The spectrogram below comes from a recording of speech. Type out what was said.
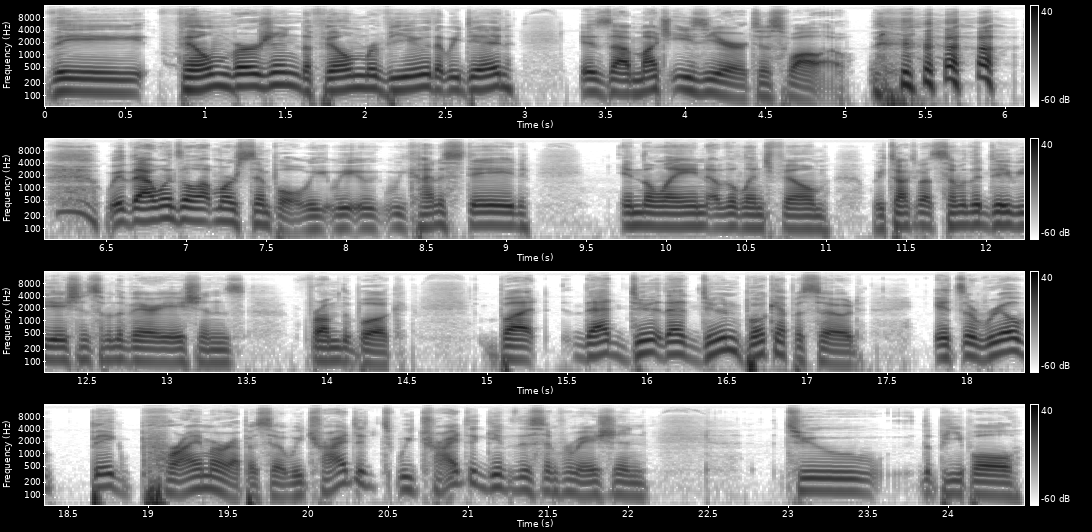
The film version, the film review that we did, is uh, much easier to swallow. That one's a lot more simple. We we we kind of stayed in the lane of the Lynch film. We talked about some of the deviations, some of the variations from the book, but that Dune, that Dune book episode, it's a real big primer episode. We tried to we tried to give this information to the people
